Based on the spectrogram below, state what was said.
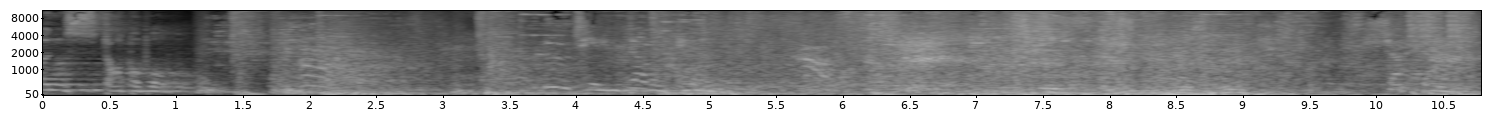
Unstoppable. Blue team double kill. Shut down.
